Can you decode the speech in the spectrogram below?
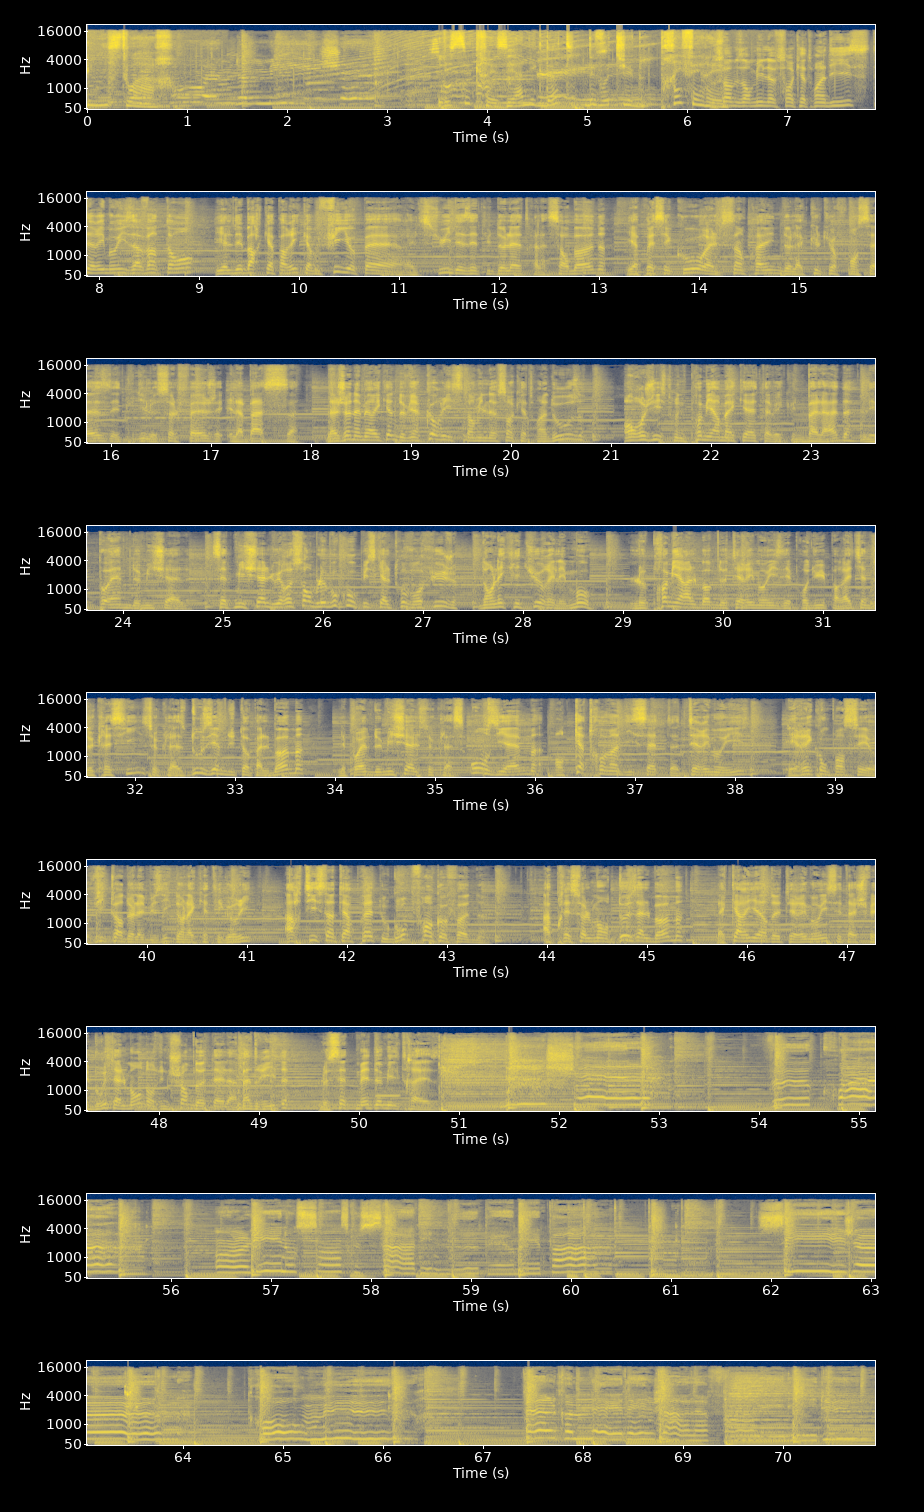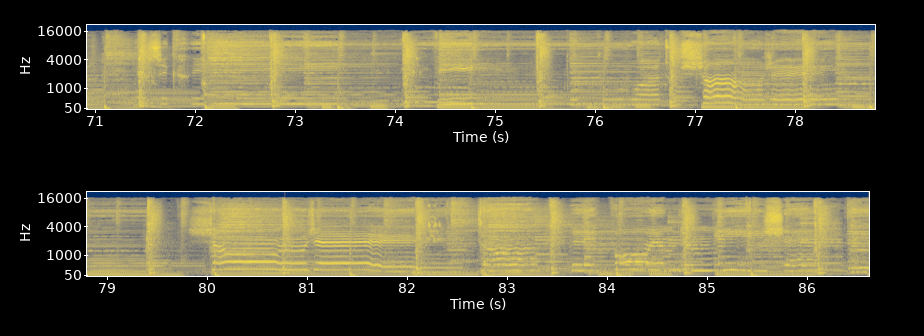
une histoire. Les secrets et anecdotes de vos tubes préférés. Nous sommes en 1990, Terry Moïse a 20 ans et elle débarque à Paris comme fille au père. Elle suit des études de lettres à la Sorbonne et après ses cours, elle s'imprègne de la culture française, étudie le solfège et la basse. La jeune américaine devient choriste en 1992 enregistre une première maquette avec une balade, les poèmes de Michel. Cette Michel lui ressemble beaucoup puisqu'elle trouve refuge dans l'écriture et les mots. Le premier album de Terry Moïse est produit par Étienne de Crécy, se classe 12e du top album. Les poèmes de Michel se classent 11e. En 97, Terry Moïse est récompensé aux Victoires de la musique dans la catégorie artiste-interprète ou groupe francophone. Après seulement deux albums, la carrière de Terry Moïse s'est achevée brutalement dans une chambre d'hôtel à Madrid le 7 mai 2013. Michel veut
